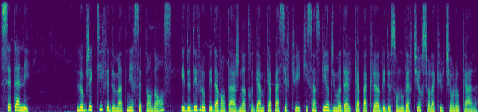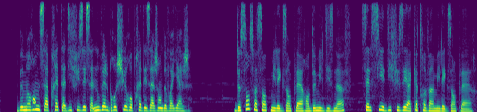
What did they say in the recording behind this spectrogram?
cette année. L'objectif est de maintenir cette tendance et de développer davantage notre gamme Kappa Circuit qui s'inspire du modèle Kappa Club et de son ouverture sur la culture locale. Boomerang s'apprête à diffuser sa nouvelle brochure auprès des agents de voyage. De 160 000 exemplaires en 2019, celle-ci est diffusée à 80 000 exemplaires.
